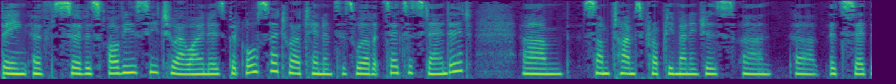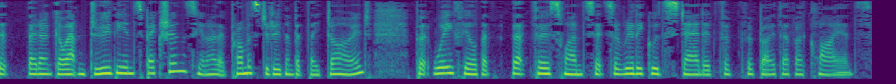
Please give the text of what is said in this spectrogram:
being of service, obviously, to our owners, but also to our tenants as well. It sets a standard. Um, sometimes property managers, uh, uh, it's said that they don't go out and do the inspections. You know, they promise to do them, but they don't. But we feel that that first one sets a really good standard for, for both of our clients,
